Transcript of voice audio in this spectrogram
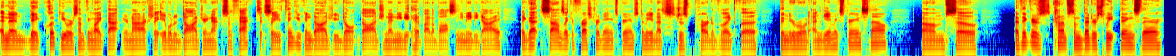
and then they clip you or something like that, you're not actually able to dodge your next effect. So you think you can dodge, you don't dodge, and then you get hit by the boss and you maybe die. Like that sounds like a frustrating experience to me, and that's just part of like the the New World Endgame experience now. Um, so I think there's kind of some bittersweet things there.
